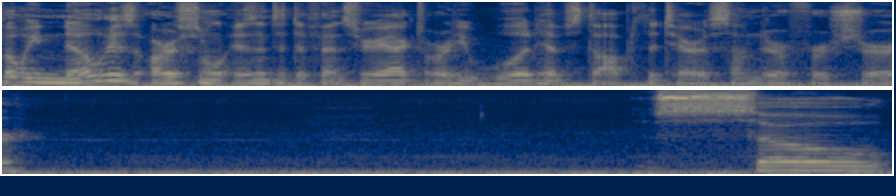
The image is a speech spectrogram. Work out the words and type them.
But we know his arsenal isn't a defense react, or he would have stopped the Tear Asunder for sure. So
